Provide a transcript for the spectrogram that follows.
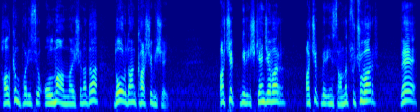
halkın polisi olma anlayışına da doğrudan karşı bir şey. Açık bir işkence var, açık bir insanlık suçu var ve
